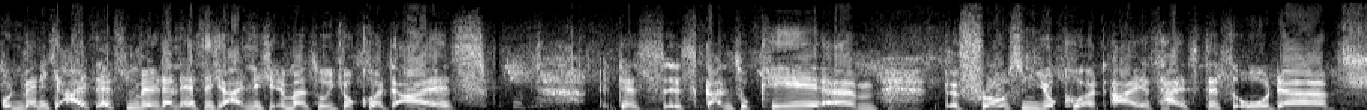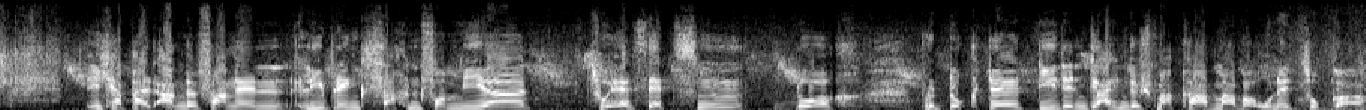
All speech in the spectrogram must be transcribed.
Und wenn ich Eis essen will, dann esse ich eigentlich immer so Joghurt-Eis. Das ist ganz okay. Ähm, Frozen Joghurt-Eis heißt es. Oder ich habe halt angefangen, Lieblingssachen von mir zu ersetzen durch Produkte, die den gleichen Geschmack haben, aber ohne Zucker.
